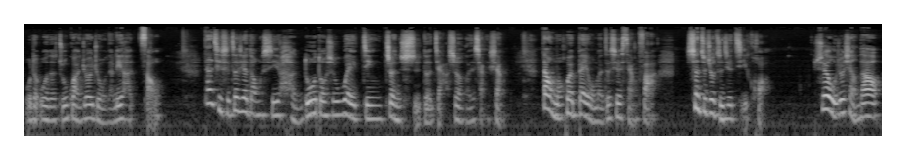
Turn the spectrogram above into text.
我的我的主管就会觉得我能力很糟。但其实这些东西很多都是未经证实的假设和想象，但我们会被我们这些想法，甚至就直接击垮。所以我就想到，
